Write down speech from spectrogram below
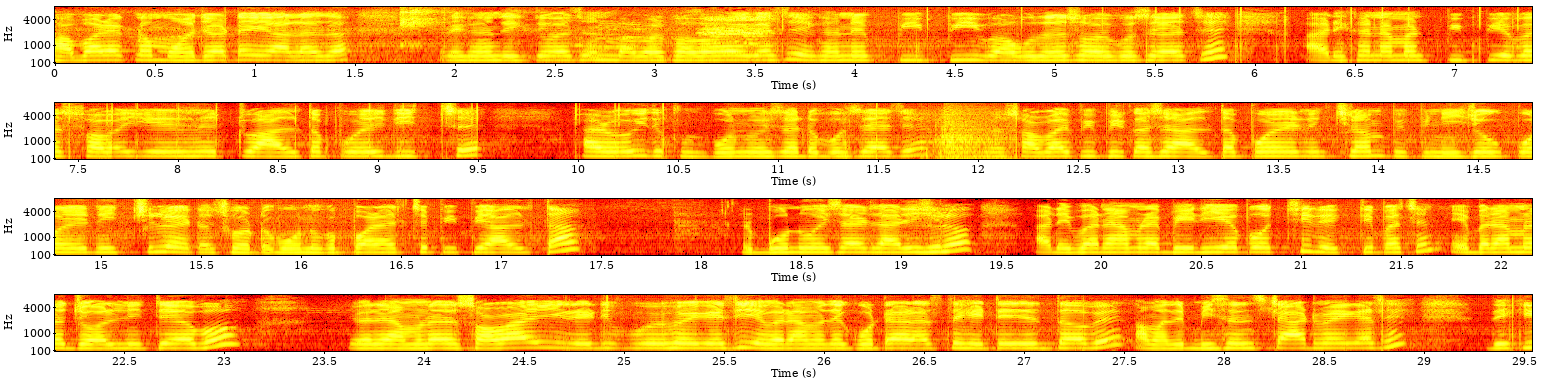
খাবার একটা মজাটাই আলাদা। আর এখানে দেখতে পাচ্ছেন, বাবার খাবার হয়ে গেছে। এখানে পিপি বাবুদা সবাই বসে আছে। আর এখানে আমার পিপি এবার সবাই একটু আলতা পরে দিচ্ছে। আর ওই দেখুন, বোন সাইডে বসে আছে। আমরা সবাই পিপির কাছে আলতা পরে নিচ্ছিলাম। পিপি নিজেও পরে নিচ্ছিল। এটা ছোটো বোনুকে পড়াচ্ছে পিপি আলতা। আর বনু ওই সাইড দাঁড়িয়ে ছিল। আর এবারে আমরা বেরিয়ে পড়ছি, দেখতে পাচ্ছেন? এবারে আমরা জল নিতে যাব। এবারে আমরা সবাই রেডি হয়ে গেছি। এবারে আমাদের গোটা রাস্তা হেঁটে যেতে হবে। আমাদের মিশন স্টার্ট হয়ে গেছে। দেখি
